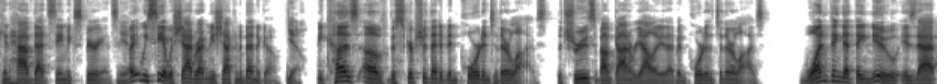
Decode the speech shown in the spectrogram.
can have that same experience. Yeah. Uh, We see it with Shadrach, Meshach, and Abednego. Yeah. Because of the scripture that had been poured into their lives, the truths about God and reality that had been poured into their lives, one thing that they knew is that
